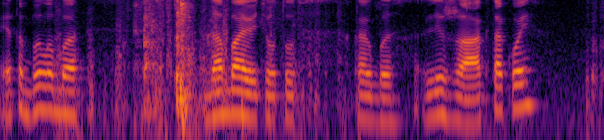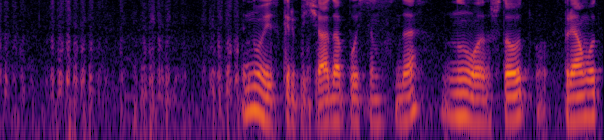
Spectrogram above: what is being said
Это было бы добавить вот тут как бы лежак такой. Ну, из кирпича, допустим, да? Ну, что прям вот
